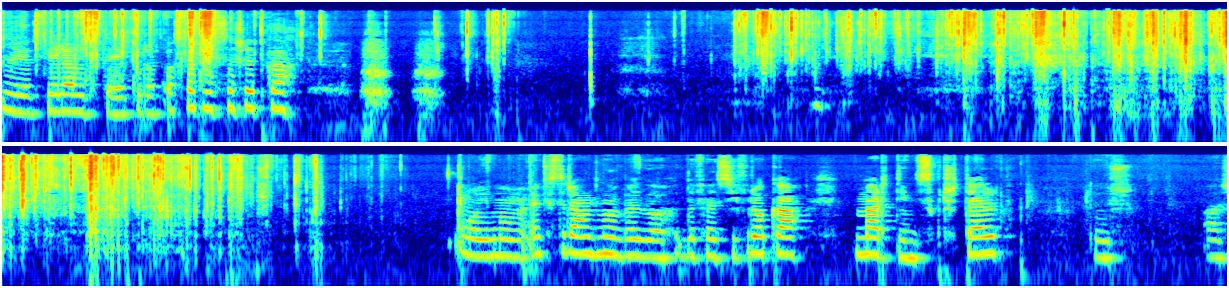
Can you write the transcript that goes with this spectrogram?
No i otwieramy tutaj akurat ostatnia saszetka. O i mamy ekstra nowego Defensive Rocka. Martin Skrtel. To już aż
